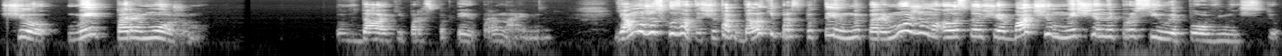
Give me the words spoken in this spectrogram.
що ми переможемо в далекій перспективі, принаймні. Я можу сказати, що так, в далекій перспективі ми переможемо, але з того, що я бачу, ми ще не просіли повністю.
